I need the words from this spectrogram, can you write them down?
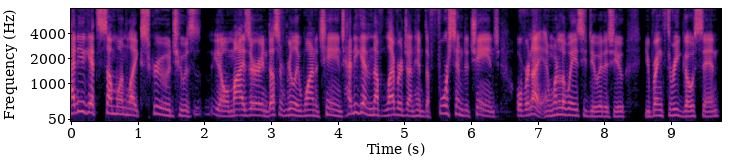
how do you get someone like Scrooge, who is, you know, a miser and doesn't really want to change? How do you get enough leverage on him to force him to change overnight? And one of the ways you do it is you you bring three ghosts in,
